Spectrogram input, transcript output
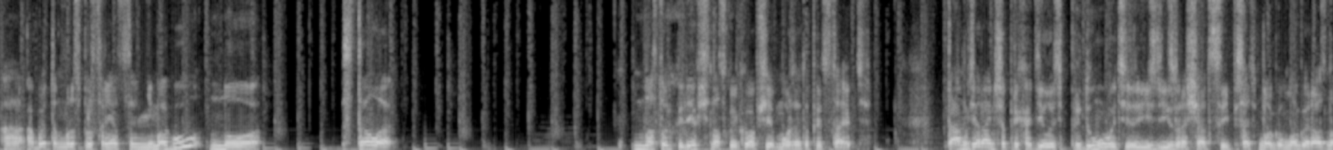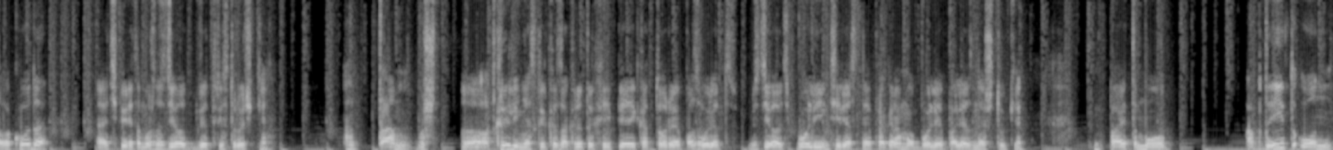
А об этом распространяться не могу, но стало настолько легче, насколько вообще можно это представить. Там, где раньше приходилось придумывать, извращаться и писать много-много разного кода, теперь это можно сделать 2-3 строчки. А там э, открыли несколько закрытых API, которые позволят сделать более интересные программы, более полезные штуки. Поэтому апдейт, он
